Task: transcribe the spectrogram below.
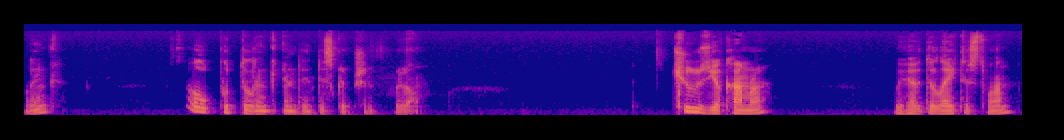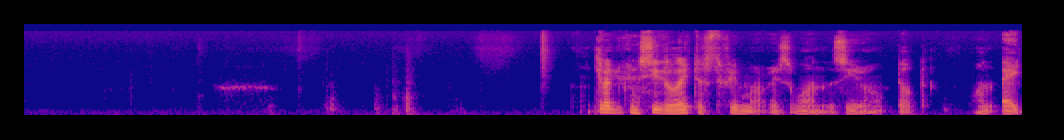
link. I'll put the link in the description below. Choose your camera. We have the latest one. Like you can see the latest firmware is 10.18.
